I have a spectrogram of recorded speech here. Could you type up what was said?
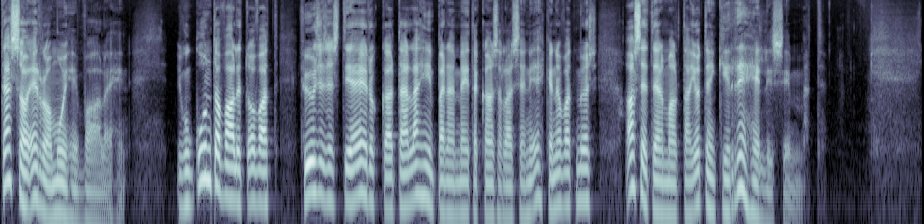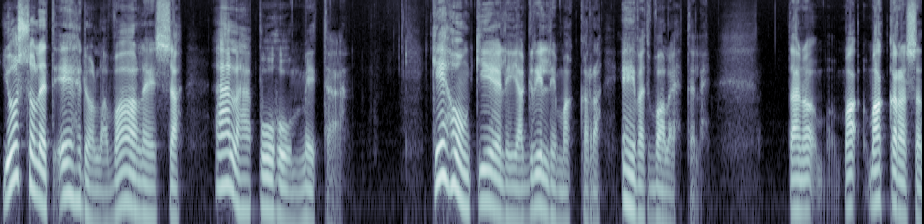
Tässä on ero muihin vaaleihin. Ja kun kuntavaalit ovat fyysisesti ja ehdokkailtaan lähimpänä meitä kansalaisia, niin ehkä ne ovat myös asetelmaltaan jotenkin rehellisimmät. Jos olet ehdolla vaaleissa, älä puhu mitään. Kehon kieli ja grillimakkara eivät valehtele. Tai no, ma- makkarassa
